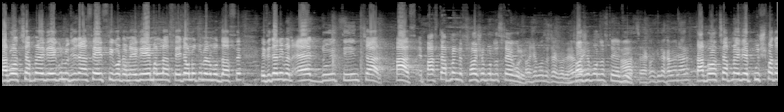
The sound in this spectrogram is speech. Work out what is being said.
তারপর হচ্ছে আপনার এই যে এগুলো যেটা আছে এসি কটন এই যে এ মাল্লা আছে এটাও নতুনের মধ্যে আছে। এই যেটা নেবেন এক দুই তিন চার পাঁচ এই পাঁচটা আপনার ছয়শো পঞ্চাশ টাকা করে। ছয়শো পঞ্চাশ টাকা করে হ্যাঁ? ছয়শো পঞ্চাশ টাকা জি। আচ্ছা এখন কি দেখাবেন আর? তারপর হচ্ছে আপনার এই যে পুষ্পা তো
